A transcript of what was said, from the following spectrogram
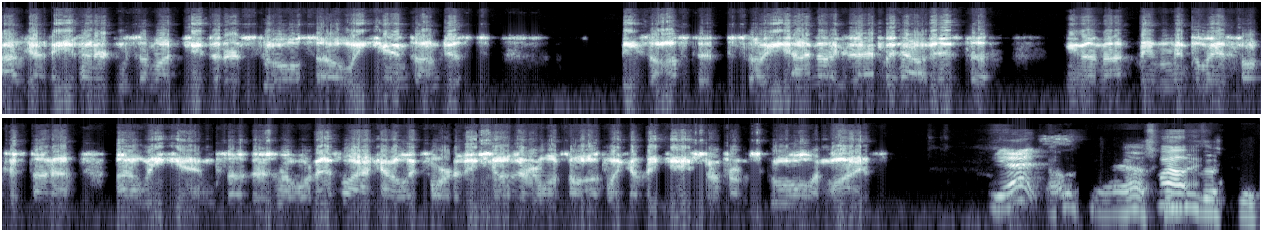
I've got 800 and some odd kids at our school, so weekends I'm just exhausted. So yeah, I know exactly how it is to, you know, not be mentally focused on a on a weekend. So there's no. That's why I kind of look forward to these shows every once in a while. It's like a vacation from school and life. Yes. I was going to ask. Well- you do this with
